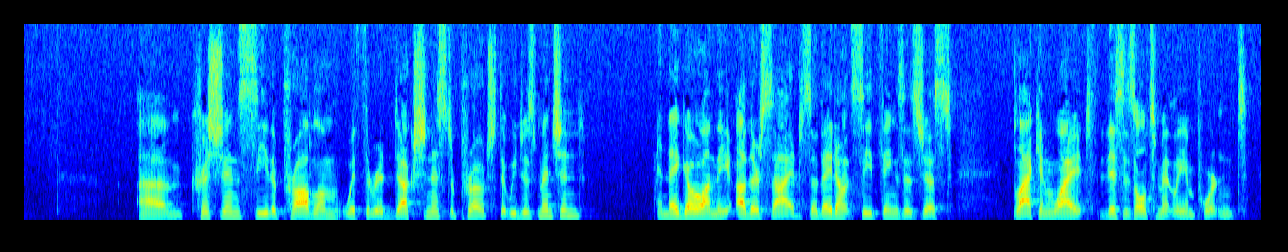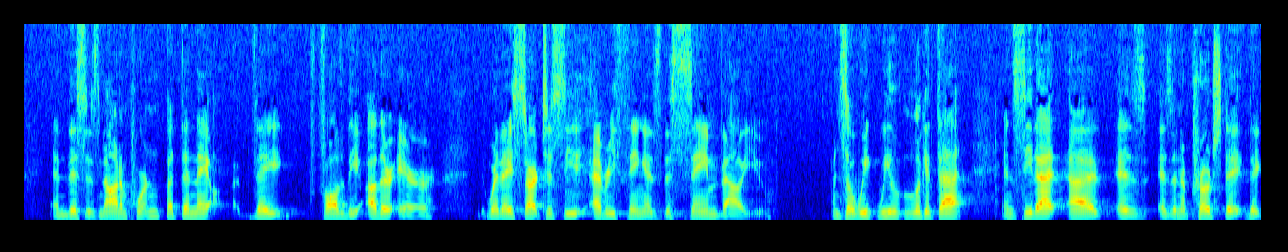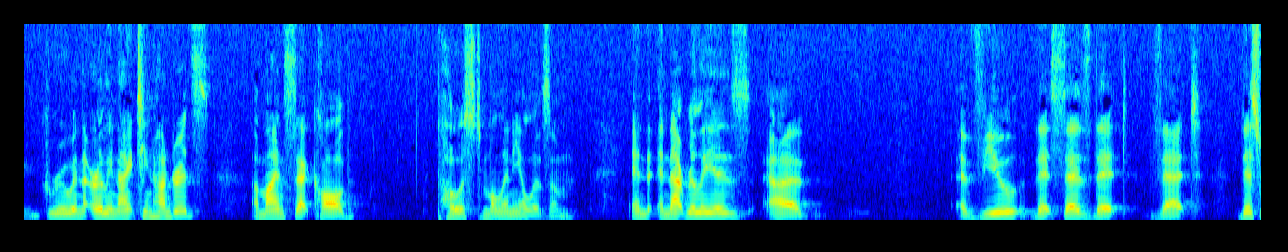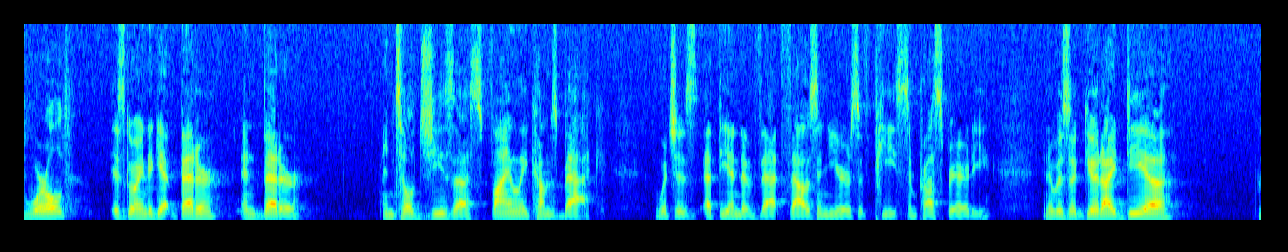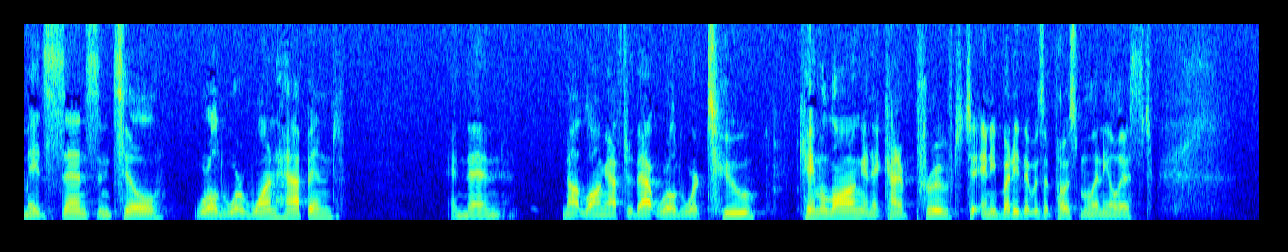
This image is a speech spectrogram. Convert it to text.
um, Christians see the problem with the reductionist approach that we just mentioned, and they go on the other side. So they don't see things as just black and white, this is ultimately important, and this is not important, but then they, they fall to the other error where they start to see everything as the same value. And so we, we look at that and see that uh, as, as an approach that, that grew in the early 1900s, a mindset called post millennialism. And, and that really is uh, a view that says that, that this world is going to get better and better until Jesus finally comes back which is at the end of that thousand years of peace and prosperity. And it was a good idea, made sense until World War I happened. And then, not long after that, World War II came along, and it kind of proved to anybody that was a postmillennialist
